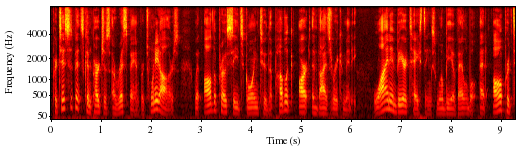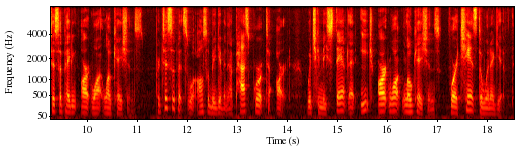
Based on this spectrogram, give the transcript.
Participants can purchase a wristband for $20 with all the proceeds going to the Public Art Advisory Committee. Wine and beer tastings will be available at all participating art walk locations. Participants will also be given a passport to art, which can be stamped at each art walk locations for a chance to win a gift.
